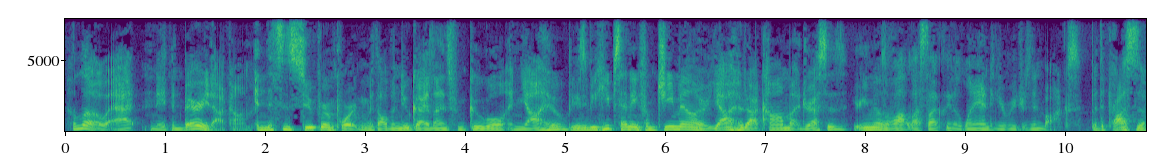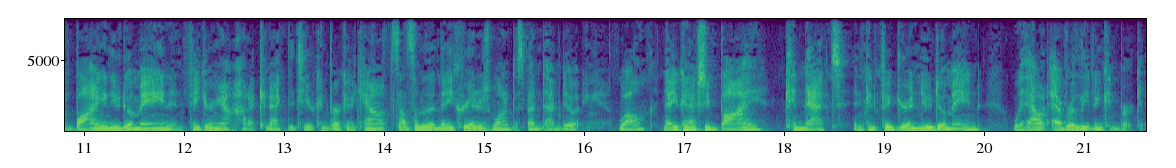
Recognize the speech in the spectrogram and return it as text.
hello at nathanbarry.com. And this is super important with all the new guidelines from Google and Yahoo, because if you keep sending from Gmail or yahoo.com addresses, your email is a lot less likely to land in your reader's inbox. But the process of buying a new domain and figuring out how to connect it to your ConvertKit account, it's not something that many creators wanted to spend time doing. Well, now you can actually buy connect, and configure a new domain without ever leaving ConvertKit.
